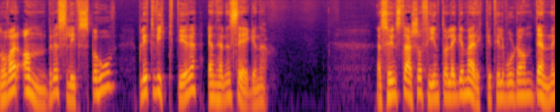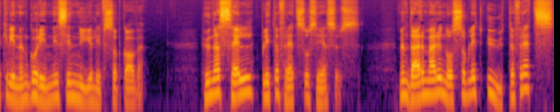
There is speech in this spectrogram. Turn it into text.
Nå var andres livsbehov blitt viktigere enn hennes egne. Jeg syns det er så fint å legge merke til hvordan denne kvinnen går inn i sin nye livsoppgave. Hun er selv blitt tilfreds hos Jesus, men dermed er hun også blitt utilfreds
